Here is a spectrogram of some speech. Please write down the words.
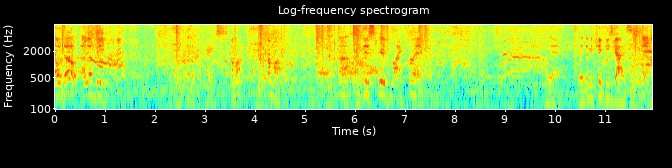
Oh no, LMB. In the face. Come on. Come on. Ah, this is my friend. Yeah. Wait, let me kick these guys. Yeah.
